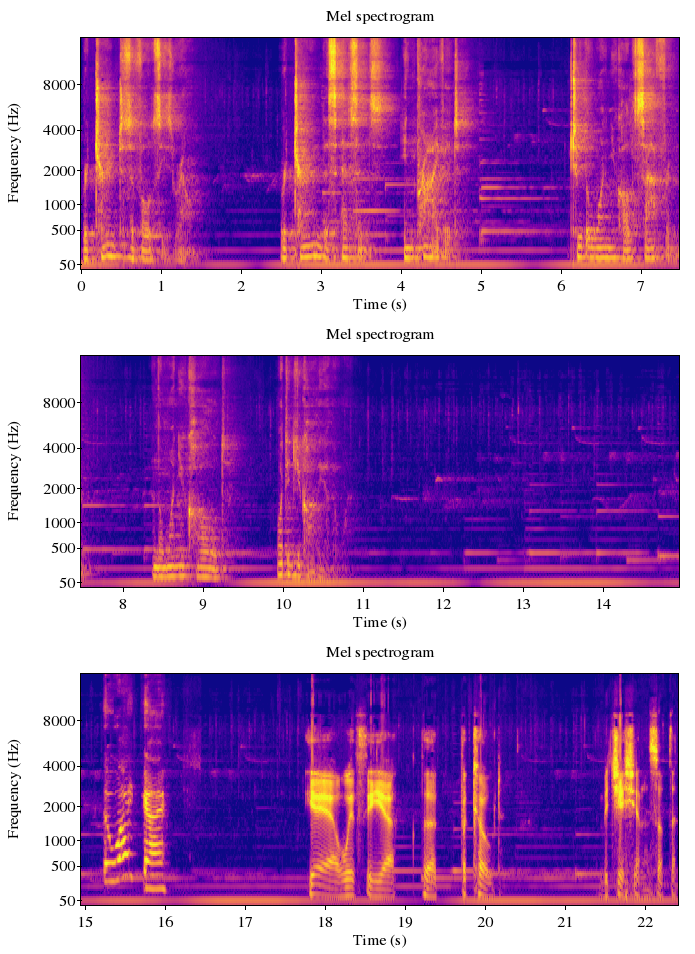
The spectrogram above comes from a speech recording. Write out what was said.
return to Savosi's realm. Return this essence in private to the one you called Saffron and the one you called. What did you call the other one? The white guy. Yeah, with the uh, the the coat, magician or something.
